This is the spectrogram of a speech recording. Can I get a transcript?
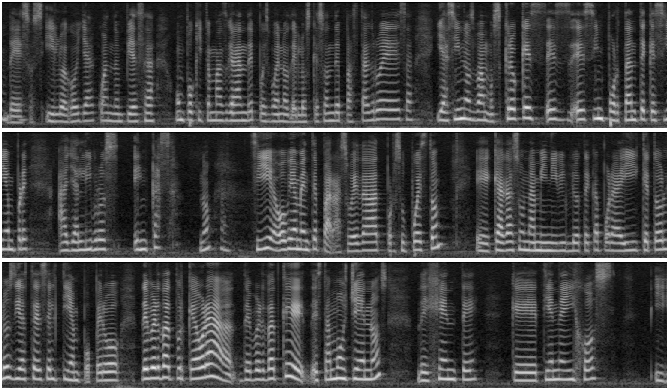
de esos. Y luego ya cuando empieza un poquito más grande, pues bueno, de los que son de pasta gruesa y así nos vamos. Creo que es, es, es importante que siempre haya libros en casa, ¿no? Ah. Sí, obviamente para su edad, por supuesto, eh, que hagas una mini biblioteca por ahí, que todos los días te des el tiempo, pero de verdad, porque ahora de verdad que estamos llenos de gente que tiene hijos y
